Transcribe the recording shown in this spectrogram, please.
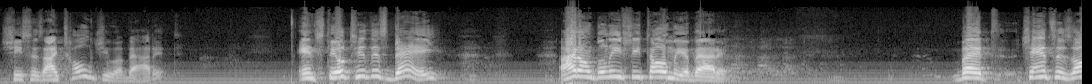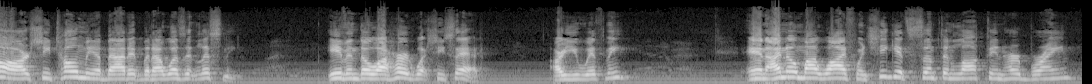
she says, I told you about it. And still to this day, I don't believe she told me about it. But chances are she told me about it, but I wasn't listening, even though I heard what she said. Are you with me? And I know my wife, when she gets something locked in her brain,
